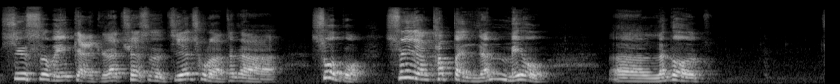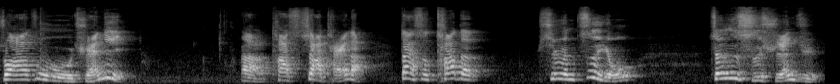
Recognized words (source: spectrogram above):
新思维改革却是接触了这个硕果。虽然他本人没有呃能够抓住权力，啊，他下台了，但是他的新闻自由、真实选举。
